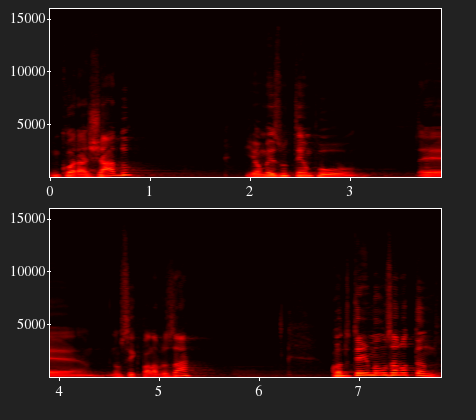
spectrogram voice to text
encorajado e ao mesmo tempo, é, não sei que palavra usar, quando tem irmãos anotando.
